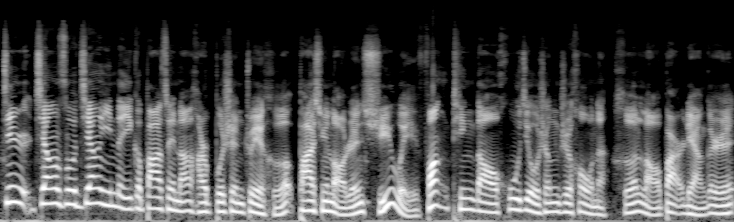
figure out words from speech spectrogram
近日江苏江阴的一个八岁男孩不慎坠河，八旬老人徐伟芳听到呼救声之后呢，和老伴两个人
